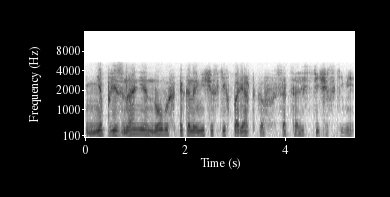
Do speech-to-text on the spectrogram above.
не признание новых экономических порядков социалистическими.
